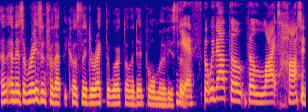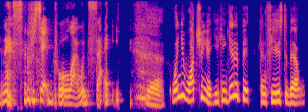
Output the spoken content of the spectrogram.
And, and there's a reason for that because the director worked on the Deadpool movies too. yes but without the the light-heartedness of deadpool i would say Yeah. When you're watching it, you can get a bit confused about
